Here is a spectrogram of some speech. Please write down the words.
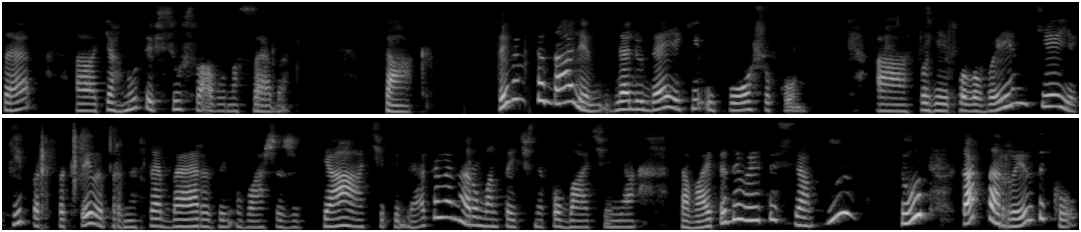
це, тягнути всю славу на себе. Так, дивимося далі для людей, які у пошуку своєї половинки, які перспективи принесе березень у ваше життя. Чи підете ви на романтичне побачення? Давайте дивитися. Тут карта ризику,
